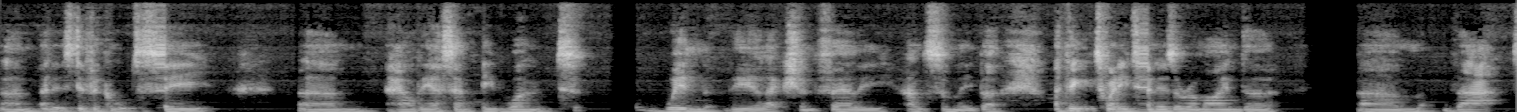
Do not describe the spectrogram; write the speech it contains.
um, and it's difficult to see um, how the SNP won't win the election fairly handsomely. But I think 2010 is a reminder um, that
